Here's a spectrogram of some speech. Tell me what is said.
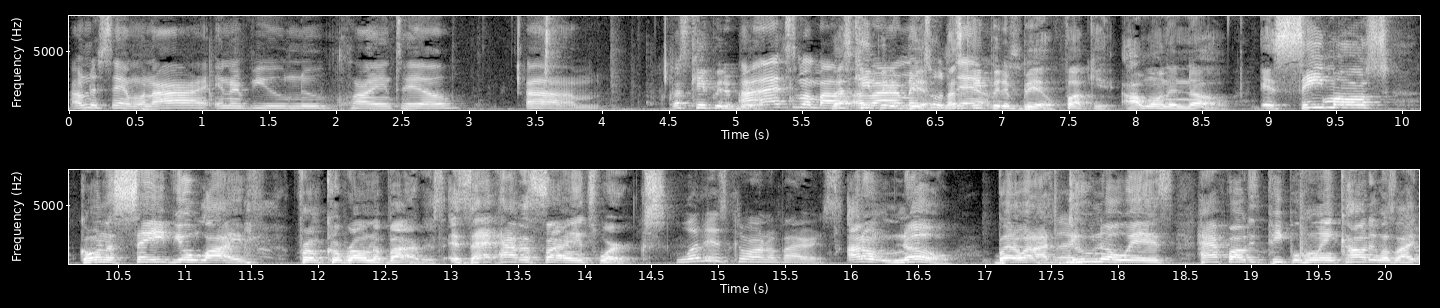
I'm just saying when I interview new clientele, um Let's keep it a bill. I asked him about Let's keep it a bill. Let's keep it a bill. Fuck it. I want to know: Is sea moss gonna save your life from coronavirus? Is that how the science works? what is coronavirus? I don't know. But what I do know is half all these people who ain't caught it was like,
